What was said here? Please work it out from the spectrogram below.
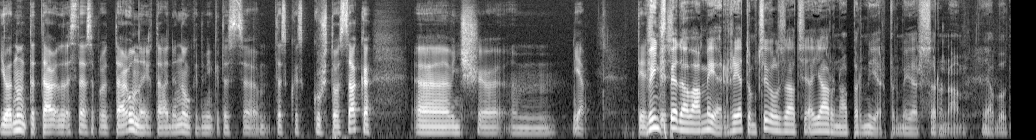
jo, nu, tā, es tā saprotu, tā runa ir tāda, nu, kad viņi, ka tas, tas, kas, kurš to saka, uh, viņš, um, jā, tieši, viņš tieši... piedāvā mieru. Rietumu civilizācijā jārunā par mieru, par mieru sarunām jābūt.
